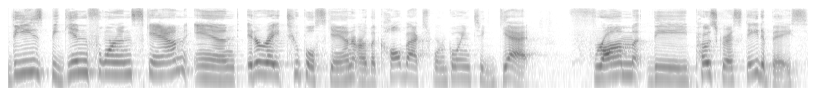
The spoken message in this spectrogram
these begin foreign scan and iterate tuple scan are the callbacks we're going to get from the Postgres database.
